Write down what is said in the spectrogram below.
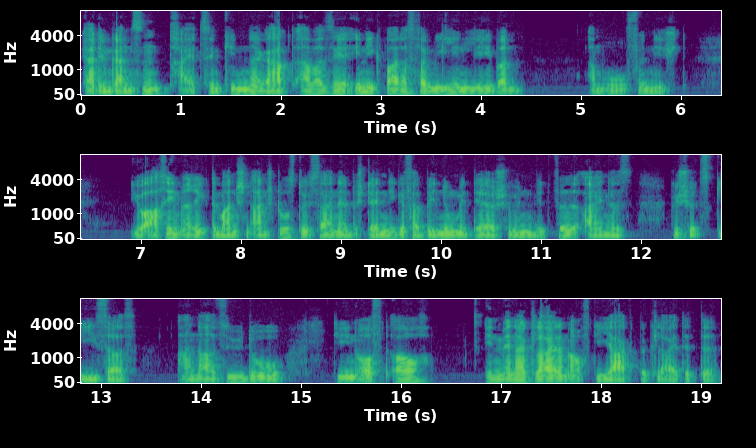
Er hat im Ganzen dreizehn Kinder gehabt, aber sehr innig war das Familienleben am Hofe nicht. Joachim erregte manchen Anstoß durch seine beständige Verbindung mit der schönen Witwe eines Geschützgießers, Anna Südow, die ihn oft auch in Männerkleidern auf die Jagd begleitete.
